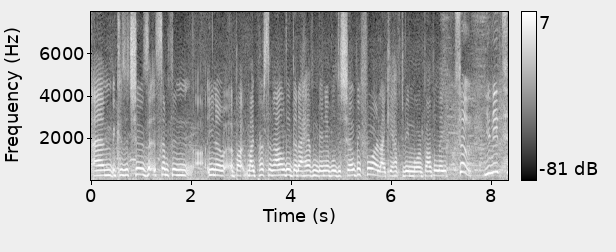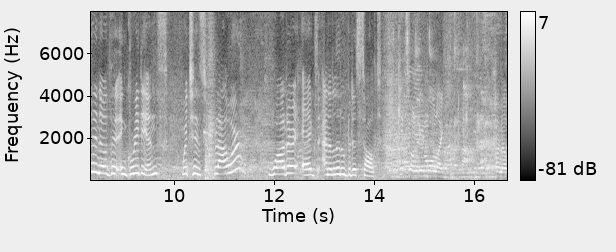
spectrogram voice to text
um, because it shows something, you know, about my personality that I haven't been able to show before. Like you have to be more bubbly. So you need to know the ingredients, which is flour, water, eggs, and a little bit of salt. The kids want to be more like kind of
